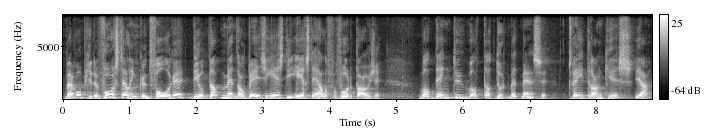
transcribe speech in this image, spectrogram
waarop je de voorstelling kunt volgen die op dat moment nog bezig is, die eerste helft voor de pauze. Wat denkt u wat dat doet met mensen? Twee drankjes, ja,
